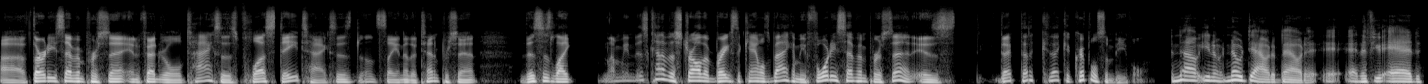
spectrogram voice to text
uh, 37% in federal taxes plus state taxes, let's say another 10%, this is like, I mean, this is kind of a straw that breaks the camel's back. I mean, 47% is, that, that, that could cripple some people. No, you know, no doubt about it. And if you add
